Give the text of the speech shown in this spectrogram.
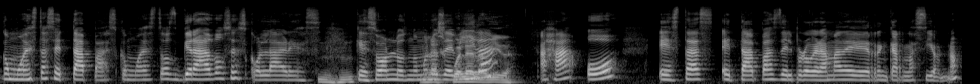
como estas etapas, como estos grados escolares, que son los números de de vida, la vida. Ajá, o estas etapas del programa de reencarnación, ¿no?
